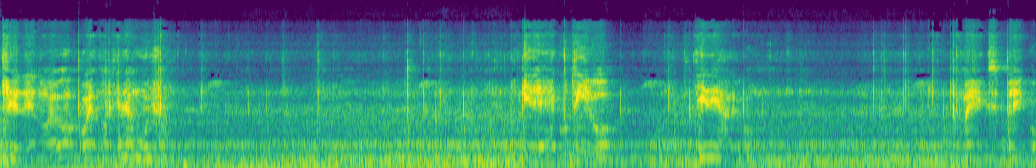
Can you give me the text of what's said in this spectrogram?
que de nueva pues no tiene mucho. Y de ejecutivo tiene algo. Me explico.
